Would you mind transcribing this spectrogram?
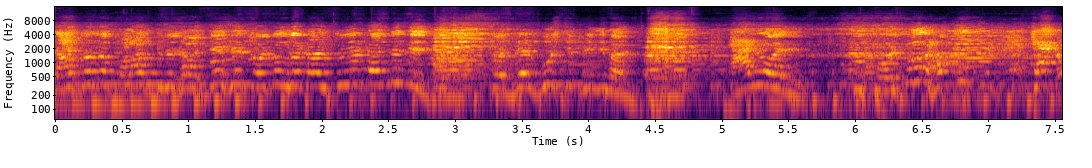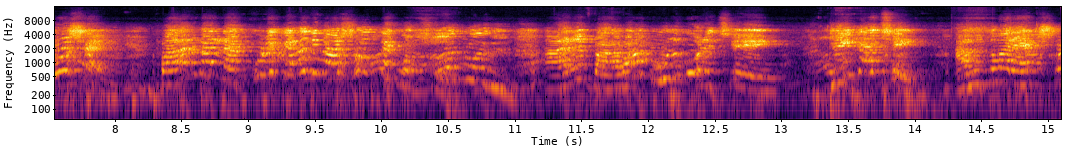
যার জন্য পড়া দিলে সবাই যে সে চৈতন্দ্র টান তুই টান দিতিস তোর বের বুঝতে ফিন্দি পারবি আর নয় তুই চৈতন্দ্র ভাবছিস ঠাকুর সাহেব, বারবার করেছে? ঠিক আছে আমি তোমার একশো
